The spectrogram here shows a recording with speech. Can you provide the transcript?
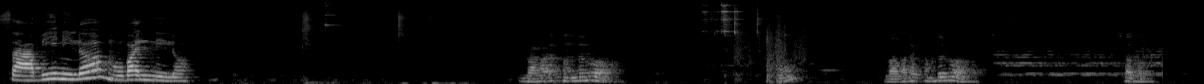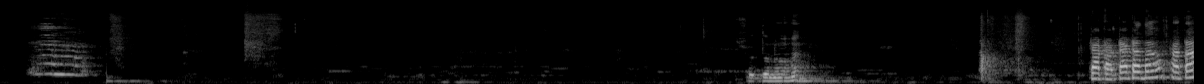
চাবি নিল মোবাইল নিল। বাবারে ফোন দেবো? হ্যাঁ? বাবারে ফোন দেবো? চলো। শুদ্ধ ন হয়? টাটা টাটা দাও টাটা।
